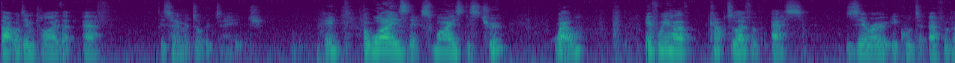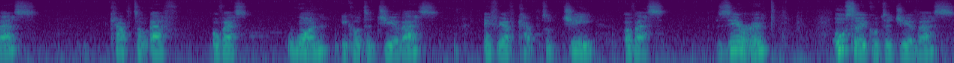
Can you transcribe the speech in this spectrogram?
that would imply that f is homotopic to h. Okay, but why is this? Why is this true? Well, if we have capital F of S 0 equal to f of s, capital F of s 1 equal to g of s, if we have capital G of s 0 also equal to g of s,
